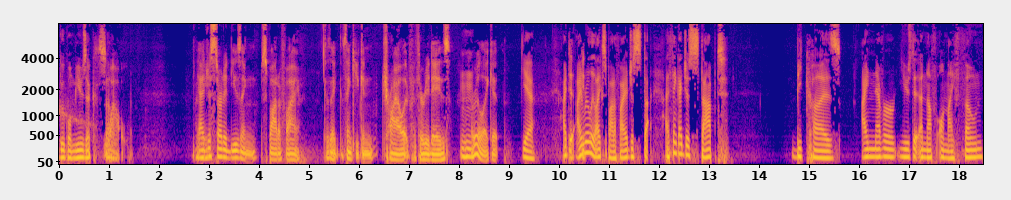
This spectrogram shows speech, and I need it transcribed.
Google Music. So wow? Yeah, I mean- just started using Spotify because I think you can trial it for 30 days. Mhm. I really like it. Yeah, I did. I It- really like Spotify. I just, sto- I think I just stopped because I never used it enough on my phone.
